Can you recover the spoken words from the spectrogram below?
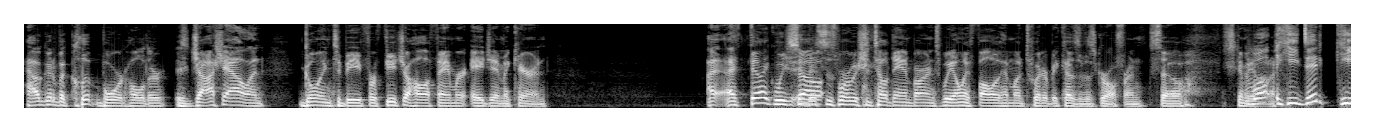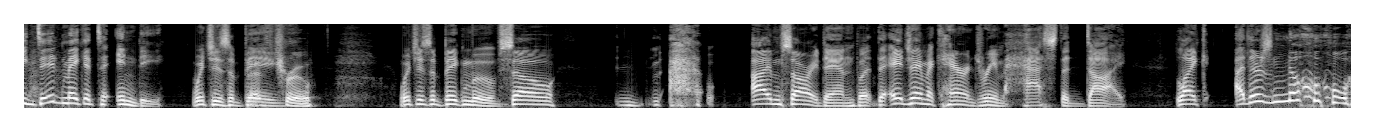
How good of a clipboard holder is Josh Allen going to be for future Hall of Famer AJ McCarron? I, I feel like we. So- this is where we should tell Dan Barnes we only follow him on Twitter because of his girlfriend. So just gonna be Well, honest. he did he did make it to Indy, which is a big That's true. which is a big move. So I'm sorry, Dan, but the AJ McCarron dream has to die. Like, there's no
